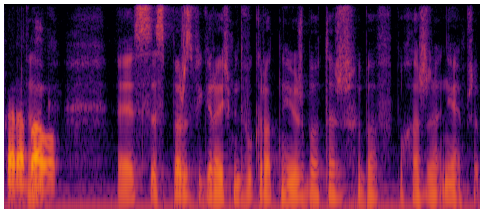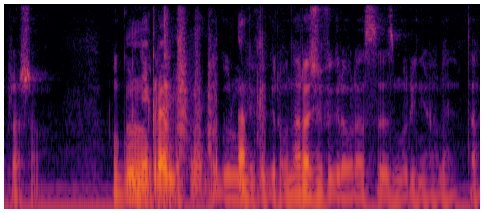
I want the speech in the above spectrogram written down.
Karabało. Tak. E, ze Spurs wygraliśmy dwukrotnie już, bo też chyba w Pucharze, nie, przepraszam. Ogólnie nie graliśmy. Wygrał, ogólnie tak. wygrał. Na razie wygrał raz z Mourinho, ale tak.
